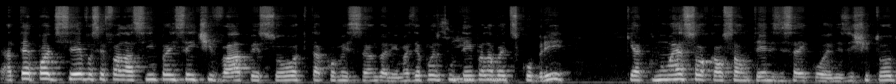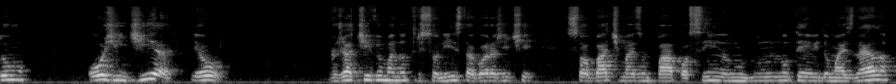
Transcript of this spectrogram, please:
Até pode ser você falar assim para incentivar a pessoa que está começando ali, mas depois, com o tempo, ela vai descobrir que é, não é só calçar um tênis e sair correndo, existe todo um. Hoje em dia, eu eu já tive uma nutricionista, agora a gente só bate mais um papo assim, eu não, não tenho ido mais nela,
